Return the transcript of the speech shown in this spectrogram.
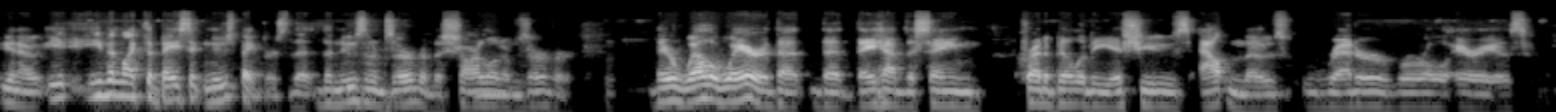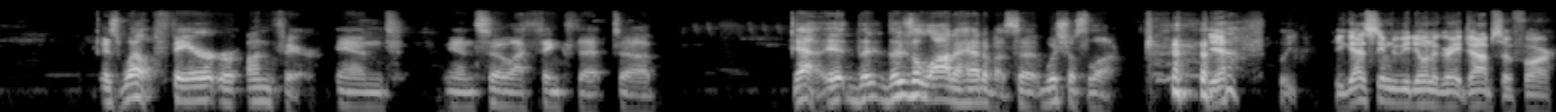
you know e- even like the basic newspapers the the news and observer the charlotte observer they're well aware that that they have the same credibility issues out in those redder rural areas as well fair or unfair and and so i think that uh yeah it, th- there's a lot ahead of us uh, wish us luck yeah, you guys seem to be doing a great job so far.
